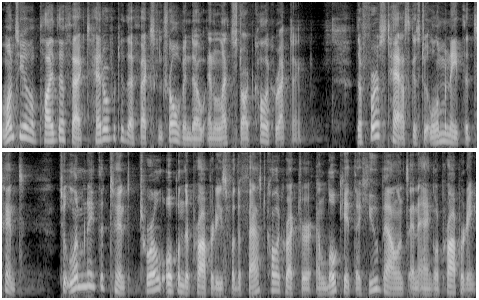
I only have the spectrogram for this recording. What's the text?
Once you have applied the effect, head over to the effects control window and let's start color correcting. The first task is to eliminate the tint. To eliminate the tint, twirl open the properties for the fast color corrector and locate the hue balance and angle property.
